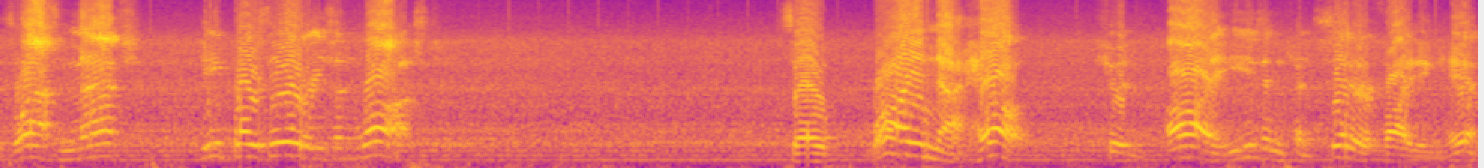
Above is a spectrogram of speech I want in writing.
His last match, he Pro Series and lost. So why in the hell should I even consider fighting him?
